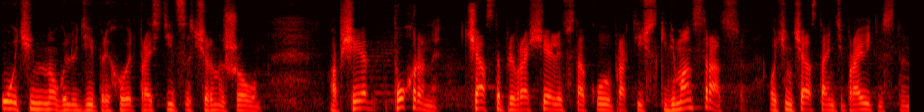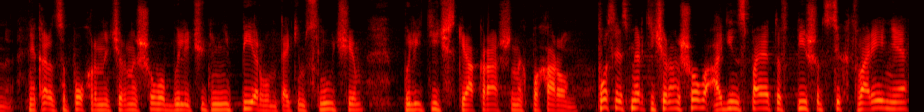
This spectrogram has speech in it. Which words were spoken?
очень много людей приходит проститься с Чернышовым. Вообще похороны часто превращались в такую практически демонстрацию, очень часто антиправительственную. Мне кажется, похороны Чернышова были чуть ли не первым таким случаем политически окрашенных похорон. После смерти Чернышова один из поэтов пишет стихотворение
